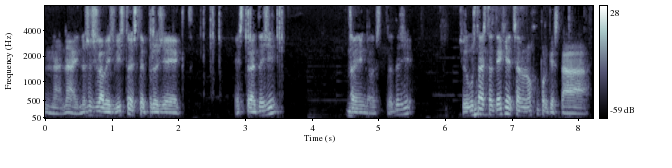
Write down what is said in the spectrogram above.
nada. Y no sé si lo habéis visto, este Project Strategy. Si os gusta la estrategia, echar un ojo porque está,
